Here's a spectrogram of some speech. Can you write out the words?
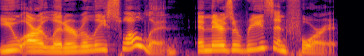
You are literally swollen and there's a reason for it.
